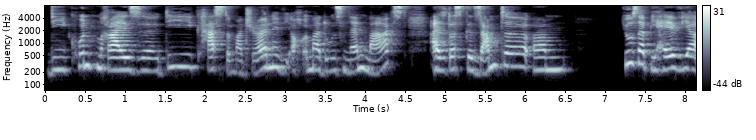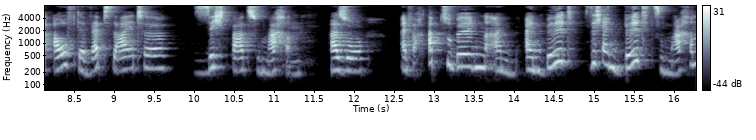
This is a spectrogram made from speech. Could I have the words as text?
die Kundenreise, die Customer Journey, wie auch immer du es nennen magst, also das gesamte ähm, User Behavior auf der Webseite sichtbar zu machen. Also einfach abzubilden, ein, ein Bild, sich ein Bild zu machen,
